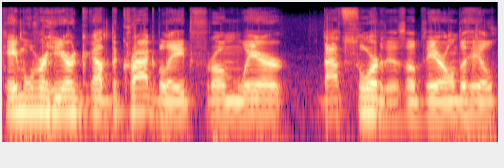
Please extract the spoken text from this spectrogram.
came over here, got the crag blade from where that sword is up there on the hill.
